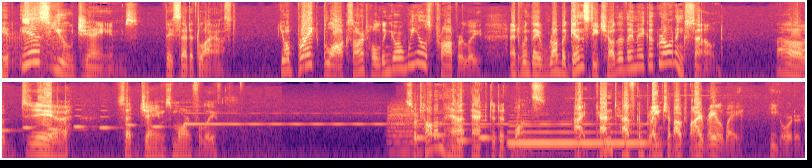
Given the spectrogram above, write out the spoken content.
It is you, James, they said at last. Your brake blocks aren't holding your wheels properly, and when they rub against each other they make a groaning sound. Oh dear, said James mournfully. Sir Topham Hatt acted at once. I can't have complaints about my railway, he ordered.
